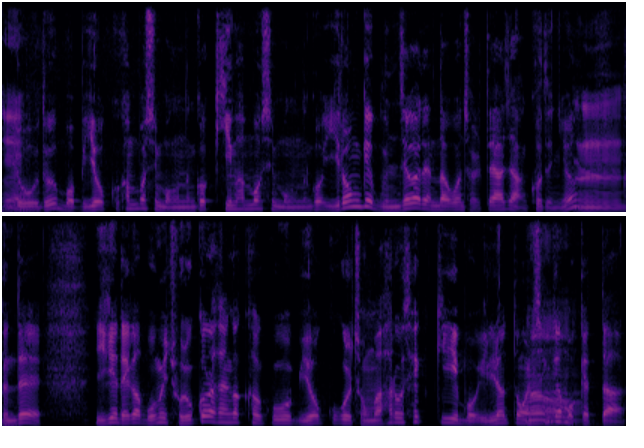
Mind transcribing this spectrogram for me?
예. 요오드, 뭐 미역국 한 번씩 먹는 거, 김 한 번씩 먹는 거 이런 게 문제가 된다고는 절대 하지 않거든요. 음. 근데 이게 내가 몸에 좋을 거라 생각하고 미역국을 정말 하루 세 끼 뭐 1년 동안 챙겨 어. 먹겠다.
